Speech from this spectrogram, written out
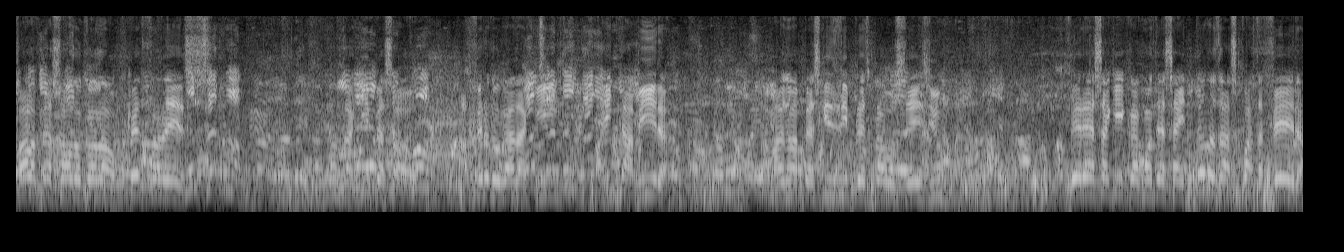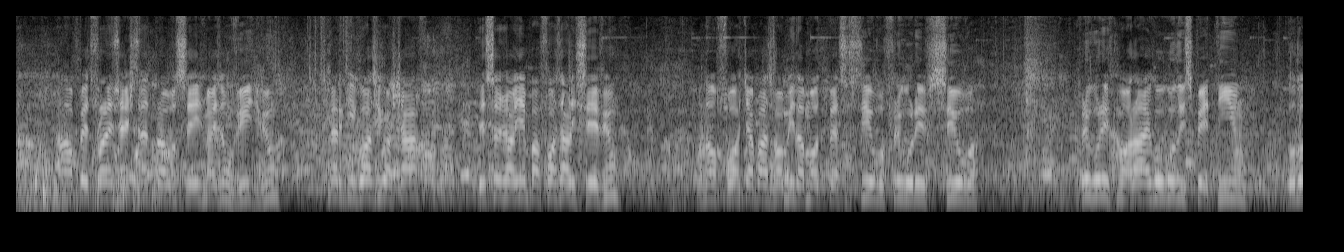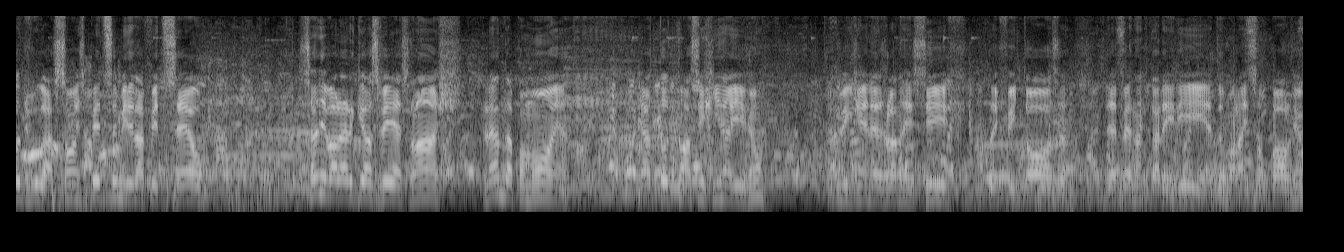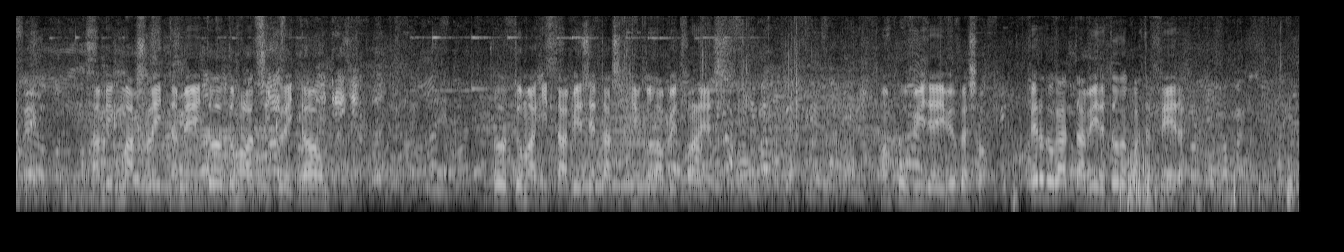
Fala pessoal do canal Pedro Flores. Estamos aqui pessoal, a Feira do Gado aqui em Tabira. Mais uma pesquisa de preço para vocês, viu? Feira essa aqui que acontece aí todas as quarta-feiras. Canal Pedro Flores registrando para vocês mais um vídeo, viu? Espero que gostem de gostar. Deixe seu joinha para fortalecer, viu? Mandar um forte abraço Valmir da Moto Peça Silva, Frigorífico Silva, Frigorífico Moraes, Google do Espetinho, Dodô Divulgações, Pedro Samiri da Sandy Valério aqui, os VS Lanche, Leandro da Pamonha, e a todos que estão assistindo aí, viu? Meu amigo Genésio lá no Recife, Antônio Feitosa, Zé Fernando Cariri, é turma lá em São Paulo, viu? Meu amigo Márcio Leite também, toda a turma lá do Sítio Leitão. Toda a turma aqui de Tabira, sempre está assistindo o canal Pedro. Vamos pro vídeo aí, viu pessoal? Feira do Gado Tabira, toda quarta-feira.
